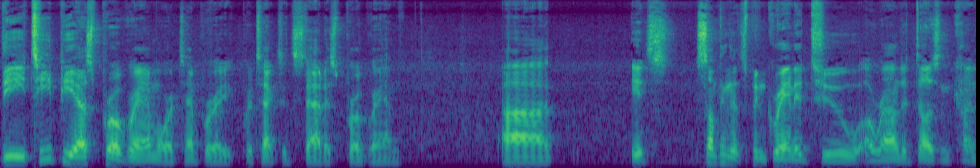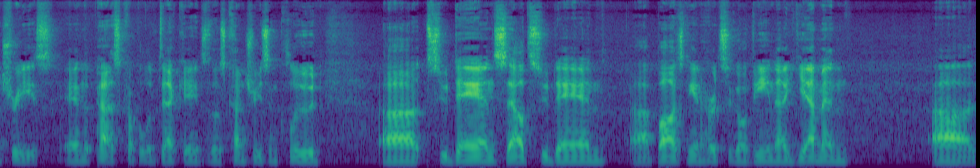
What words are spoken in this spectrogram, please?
The TPS program, or Temporary Protected Status Program, uh, it's something that's been granted to around a dozen countries in the past couple of decades. Those countries include uh, Sudan, South Sudan, uh, Bosnia and Herzegovina, Yemen, uh,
